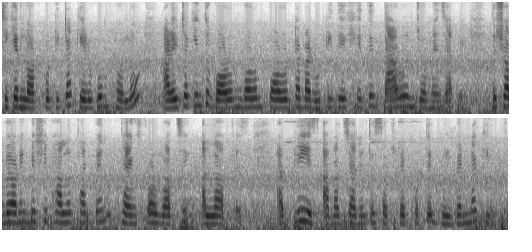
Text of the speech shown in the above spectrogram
চিকেন লটপটিটা কীরকম হলো। আর এটা কিন্তু গরম গরম পরোটা বা রুটি দিয়ে খেতে দারুণ জমে যাবে। তো সবাই অনেক বেশি ভালো থাকবেন। থ্যাংকস ফর ওয়াচিং আল্লাহ হাফেজ। আর প্লিজ আমার চ্যানেলটা সাবস্ক্রাইব করতে ভুলবেন না কিন্তু।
